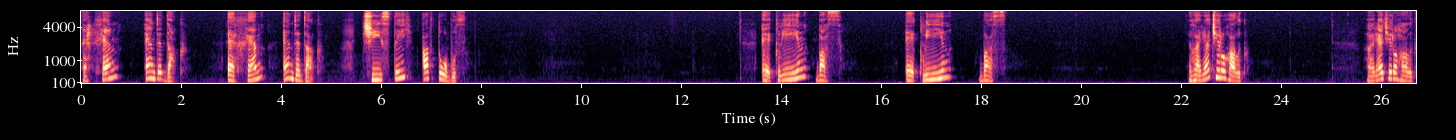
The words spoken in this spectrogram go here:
A hen and a duck. A hen and a duck. Чистий автобус. A clean bus. A clean bus. Гарячий рогалик. Гарячий рогалик.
